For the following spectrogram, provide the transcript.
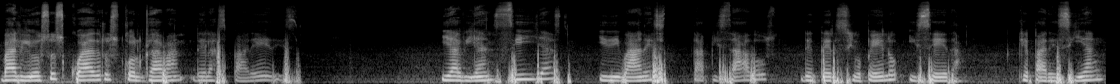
valiosos cuadros colgaban de las paredes y habían sillas y divanes tapizados de terciopelo y seda que parecían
